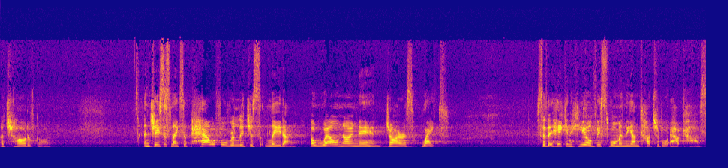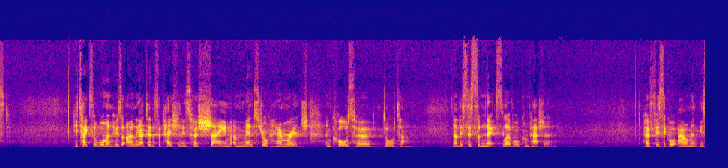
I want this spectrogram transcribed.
a child of God. And Jesus makes a powerful religious leader, a well known man, Jairus, wait so that he can heal this woman, the untouchable outcast. He takes a woman whose only identification is her shame, a menstrual hemorrhage, and calls her daughter. Now, this is some next level compassion. Her physical ailment is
